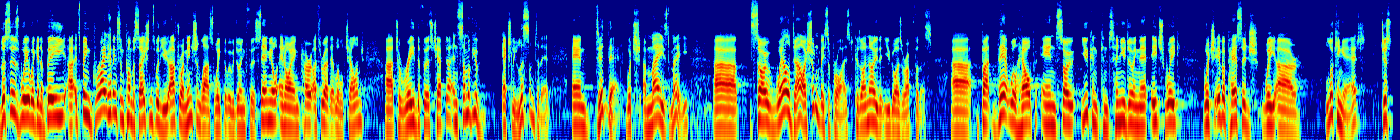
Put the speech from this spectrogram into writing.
this is where we're going to be. Uh, it's been great having some conversations with you after I mentioned last week that we were doing First Samuel, and I, encourage, I threw out that little challenge uh, to read the first chapter. And some of you have actually listened to that and did that, which amazed me. Uh, so well done. I shouldn't be surprised because I know that you guys are up for this. Uh, but that will help. And so you can continue doing that each week, whichever passage we are looking at, just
